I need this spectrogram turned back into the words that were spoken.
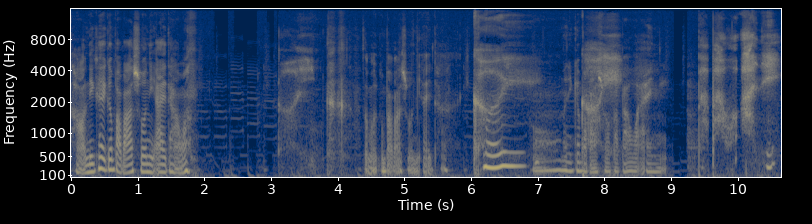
好，你可以跟爸爸说你爱他吗？可以。怎么跟爸爸说你爱他？可以。哦，那你跟爸爸说，爸爸我爱你。爸爸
